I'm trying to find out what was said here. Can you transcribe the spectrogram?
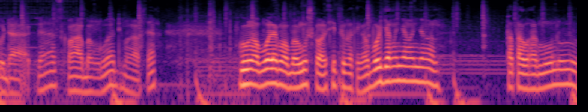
Udah gas sekolah abang gue di Makassar gue nggak boleh mau bangun sekolah situ kata gak boleh jangan jangan jangan. Tak mulu lu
